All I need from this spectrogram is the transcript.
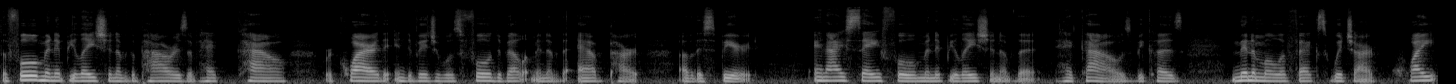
The full manipulation of the powers of Hekau require the individual's full development of the ab part of the spirit. And I say full manipulation of the Hekaus because minimal effects, which are quite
